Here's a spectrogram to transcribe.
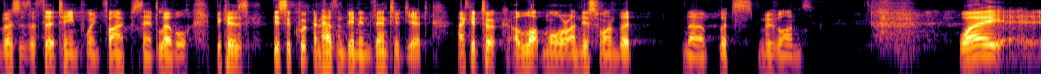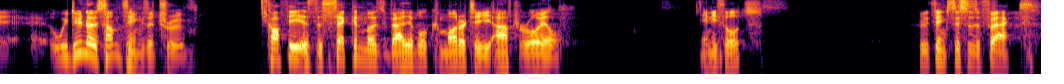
versus the 13.5% level, because this equipment hasn't been invented yet. I could talk a lot more on this one, but no, let's move on. Why? we do know some things are true. Coffee is the second most valuable commodity after oil. Any thoughts? Who thinks this is a fact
